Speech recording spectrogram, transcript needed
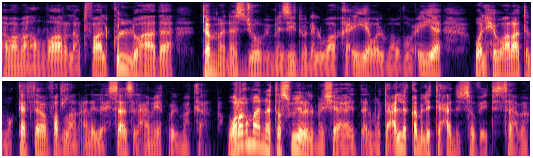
أمام أنظار الأطفال. كل هذا تم نسجه بمزيد من الواقعية والموضوعية والحوارات المكثفة فضلا عن الإحساس العميق بالمكان. ورغم أن تصوير المشاهد المتعلقة بالاتحاد السوفيتي السابق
